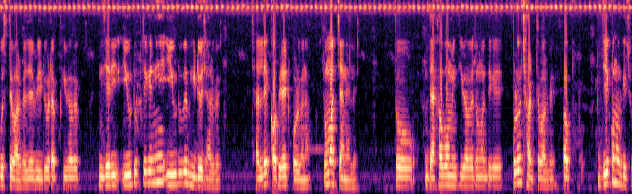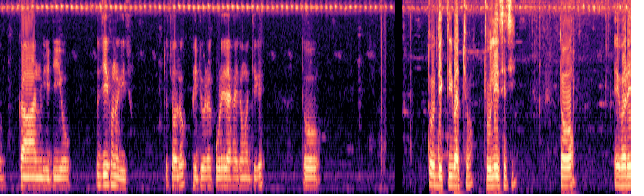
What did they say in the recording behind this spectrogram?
বুঝতে পারবে যে ভিডিওটা কীভাবে নিজেরই ইউটিউব থেকে নিয়ে ইউটিউবে ভিডিও ছাড়বে। ছাড়লে কপিরাইট পড়বে না, তোমার চ্যানেলে তো দেখাবো আমি কীভাবে তোমার দিকে পুরো ছাড়তে পারবে বা যে কোনো কিছু, গান ভিডিও যে কোনো কিছু। তো চলো ভিডিওটা করে দেখাই তোমার দিকে। তো তো দেখতেই পাচ্ছ, চলে এসেছি। তো এবারে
